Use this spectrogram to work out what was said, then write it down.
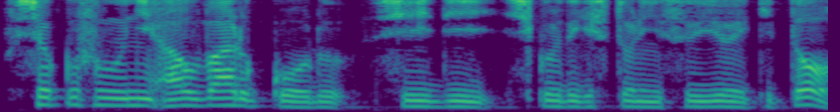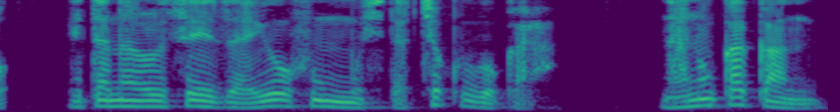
不織風に青葉アルコール CD シクロデキストリン水溶液とエタノール製剤を噴霧した直後から7日間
